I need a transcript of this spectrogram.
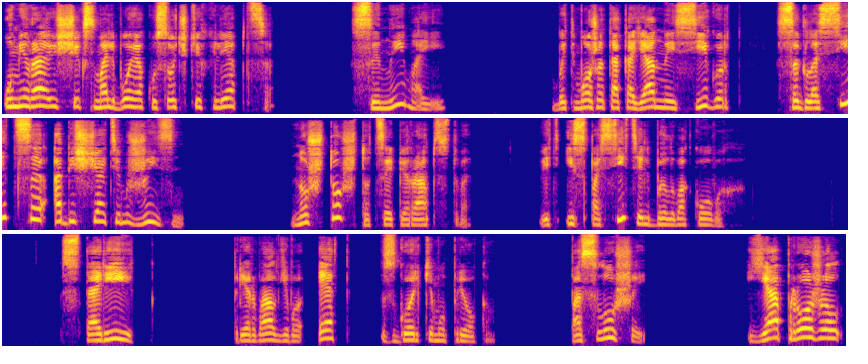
умирающих с мольбой о кусочке хлебца. Сыны мои, быть может, окаянный Сигурд согласится обещать им жизнь. Но что, что цепи рабства? Ведь и Спаситель был в оковах. «Старик!» — прервал его Эд с горьким упреком. «Послушай, я прожил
